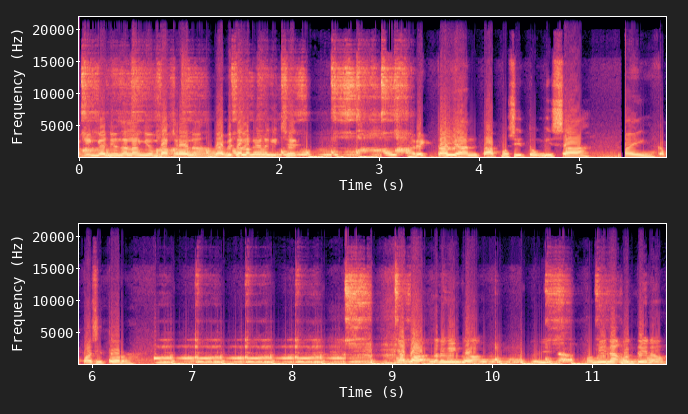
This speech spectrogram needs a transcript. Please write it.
Pakinggan nyo na lang yung background ha. Gamit na lang kayo ng headset. Rekta yan. Tapos itong isa may capacitor. Nga to, tanungin ko. Humina konti no?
